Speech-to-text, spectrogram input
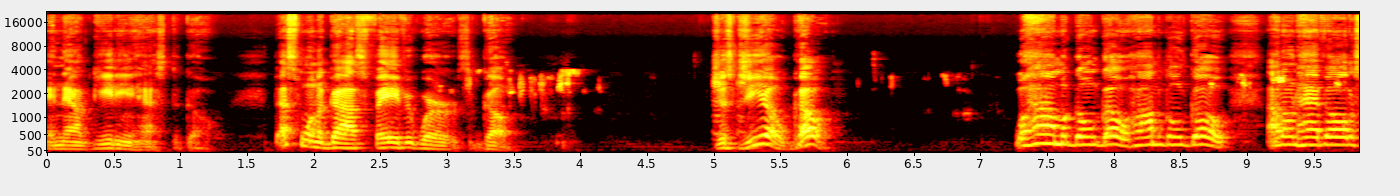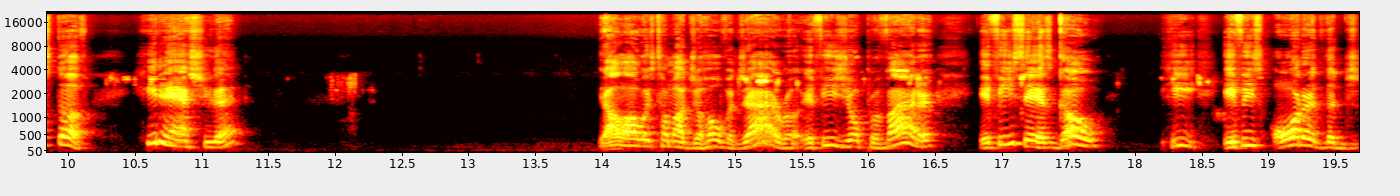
And now Gideon has to go. That's one of God's favorite words go. Just mm-hmm. Geo, go. Well, how am I going to go? How am I going to go? I don't have all the stuff. He didn't ask you that. Y'all always talk about Jehovah Jireh. If he's your provider, if he says go, he if he's ordered the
